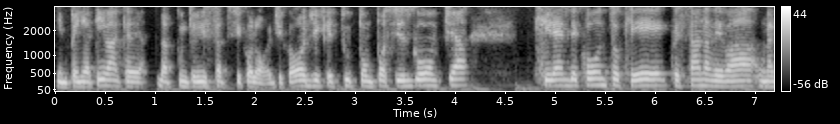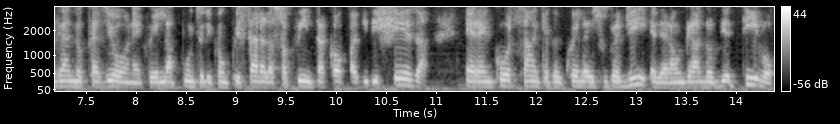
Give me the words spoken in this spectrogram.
impegnativa anche dal punto di vista psicologico. Oggi che tutto un po' si sgonfia, si rende conto che quest'anno aveva una grande occasione, quella appunto di conquistare la sua quinta coppa di discesa, era in corsa anche per quella di Super G ed era un grande obiettivo,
